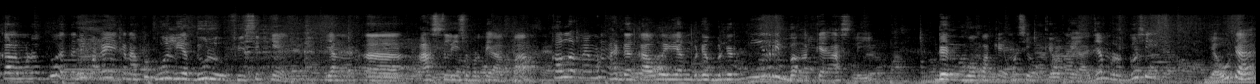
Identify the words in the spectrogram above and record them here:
Kalau menurut gua tadi makanya kenapa gue lihat dulu fisiknya yang eh, asli seperti apa. Kalau memang ada KW yang bener-bener mirip banget kayak asli dan gua pakai masih oke-oke aja, menurut gue sih ya udah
